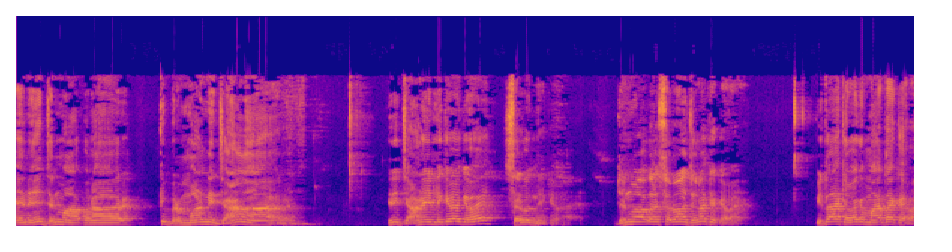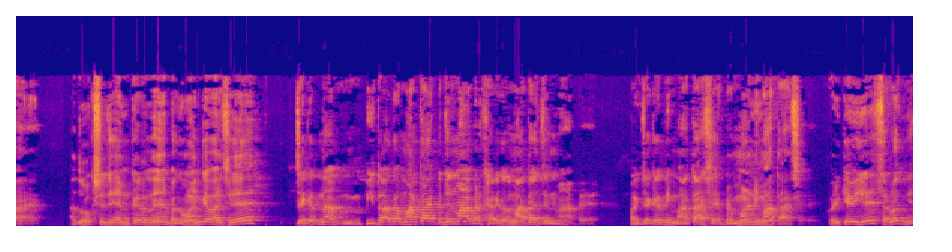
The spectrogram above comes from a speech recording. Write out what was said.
એને જન્મ આપનાર કે બ્રહ્માંડને જાણનાર એ જાણે એટલે કેવાય કહેવાય સર્વજ્ઞ કહેવાય જન્મ આપનાર સર્વના જનક કહેવાય પિતા કહેવાય કે માતા કહેવાય અધોક્ષ જેમ કરીને ભગવાન કહેવાય છે જગતના પિતા કે માતા જન્મ આપે ને ખરેખર માતા જ જન્મ આપે પણ જગતની માતા છે બ્રહ્માંડની માતા છે કેવી છે સર્વજ્ઞ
